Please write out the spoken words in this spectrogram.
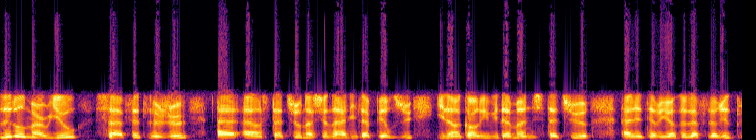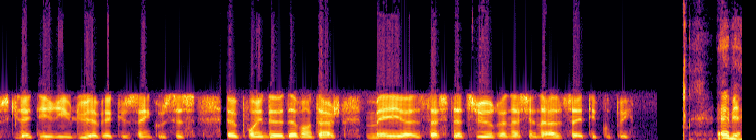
Little Mario, ça a fait le jeu. en stature nationale, il a perdu. Il a encore évidemment une stature à l'intérieur de la Floride puisqu'il a été réélu avec cinq ou six euh, points d'avantage. Mais euh, sa stature nationale, ça a été coupé. Eh bien,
